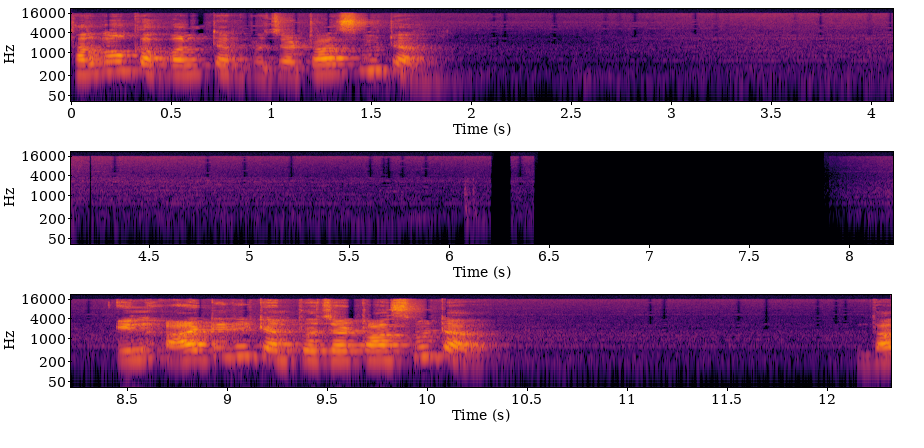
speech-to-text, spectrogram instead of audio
thermocouple temperature transmitter. In RTD temperature transmitter, the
